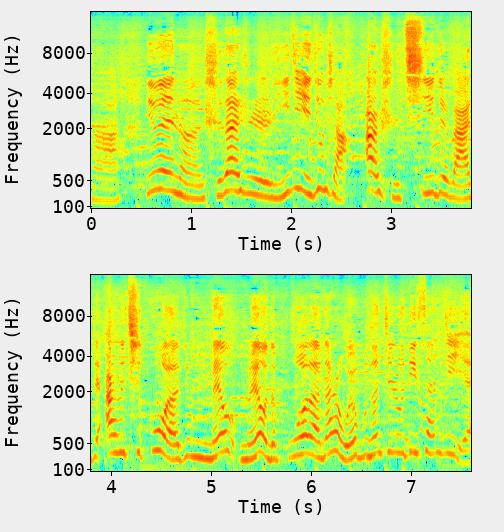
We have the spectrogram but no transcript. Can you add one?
哈，因为呢，实在是一季就想二十期，对吧？这二十期过了就没有没有的播了，但是我又不能进入第三季，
